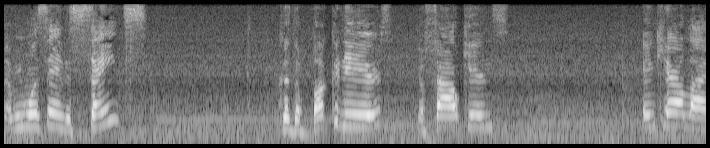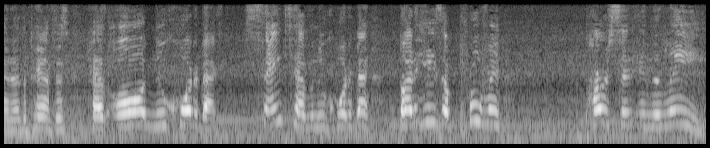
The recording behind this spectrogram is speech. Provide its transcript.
Everyone's saying the Saints, because the Buccaneers, the Falcons, and Carolina, the Panthers, has all new quarterbacks. Saints have a new quarterback, but he's a proven person in the league.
